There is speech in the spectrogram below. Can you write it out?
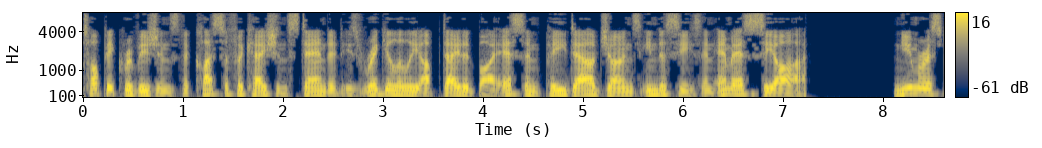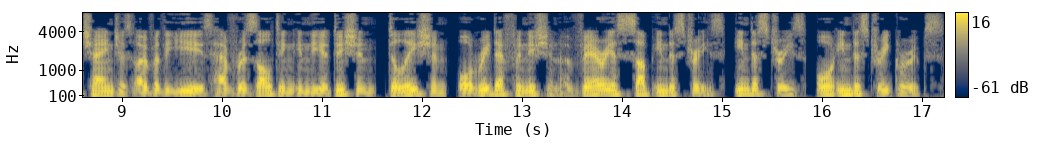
Topic revisions The classification standard is regularly updated by S&P Dow Jones Indices and MSCI. Numerous changes over the years have resulting in the addition, deletion, or redefinition of various sub-industries, industries, or industry groups.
